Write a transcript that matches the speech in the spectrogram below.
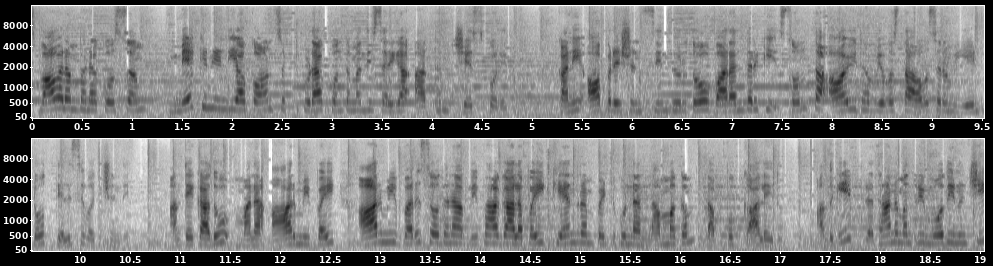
స్వావలంబన కోసం మేక్ ఇన్ ఇండియా కాన్సెప్ట్ కూడా కొంతమంది సరిగా అర్థం చేసుకోలేదు. కానీ ఆపరేషన్ సింధూరుతో వారందరికీ సొంత ఆయుధ వ్యవస్థ అవసరం ఏంటో తెలిసి వచ్చింది. అంతేకాదు మన ఆర్మీపై ఆర్మీ పరిశోధన విభాగాలపై కేంద్రం పెట్టుకున్న నమ్మకం తప్పు కాలేదు. అందుకే ప్రధానమంత్రి మోదీ నుంచి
